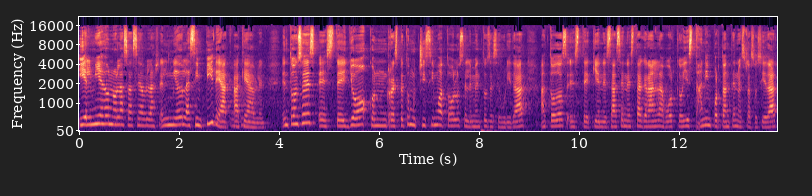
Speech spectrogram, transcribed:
y el miedo no las hace hablar, el miedo las impide a, que hablen. Entonces, este, yo con respeto muchísimo a todos los elementos de seguridad, a todos este, quienes hacen esta gran labor que hoy es tan importante en nuestra sociedad,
